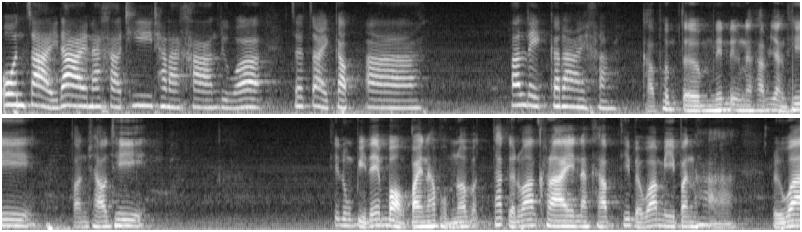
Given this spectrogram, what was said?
โอนจ่ายได้นะคะที่ธนาคารหรือว่าจะจ่ายกับอาป้าเล็กก็ได้ค่ะ ครับเพิ่มเติมนิดนึงนะครับ อย่างที่ตอนเช้าที่ ที่ลุงปีได้บอกไปนะครับผมเนาะถ้าเกิดว่าใครนะครับที่แบบว่ามีปัญหาหรือว่า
